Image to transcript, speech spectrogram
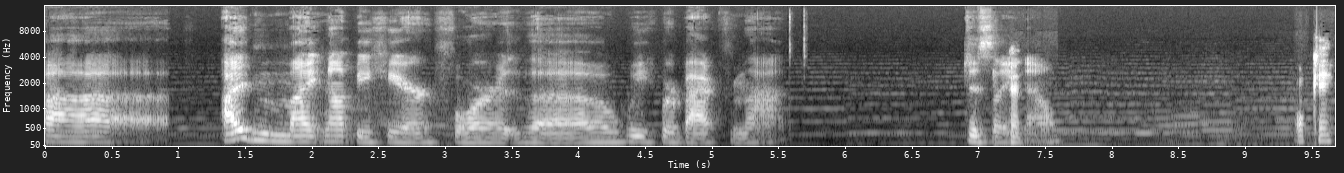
Uh, I might not be here for the week we're back from that. Just so you know. Okay.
